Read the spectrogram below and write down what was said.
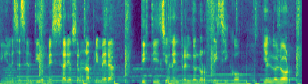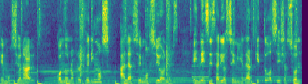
y en ese sentido es necesario hacer una primera distinción entre el dolor físico y el dolor emocional. Cuando nos referimos a las emociones, es necesario señalar que todas ellas son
